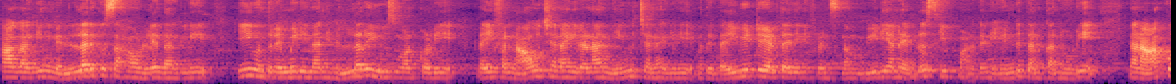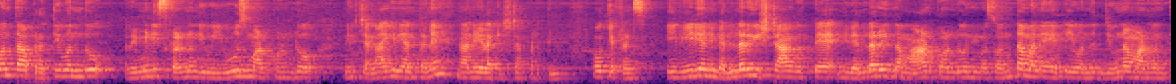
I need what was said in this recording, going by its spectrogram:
ಹಾಗಾಗಿ ನೀವೆಲ್ಲರಿಗೂ ಸಹ ಒಳ್ಳೆಯದಾಗಲಿ ಈ ಒಂದು ರೆಮಿಡಿನ ನೀವೆಲ್ಲರೂ ಯೂಸ್ ಮಾಡ್ಕೊಳ್ಳಿ. ಲೈಫಲ್ಲಿ ನಾವು ಚೆನ್ನಾಗಿರೋಣ, ನೀವು ಚೆನ್ನಾಗಿರಿ. ಮತ್ತು ದಯವಿಟ್ಟು ಹೇಳ್ತಾ ಇದ್ದೀನಿ ಫ್ರೆಂಡ್ಸ್ ನಮ್ಮ ವೀಡಿಯೋನ ಎಲ್ಲೂ ಸ್ಕಿಪ್ ಮಾಡ್ದೇನೆ ಎಂಡ್ ತನಕ ನೋಡಿ. ನಾನು ಹಾಕುವಂಥ ಪ್ರತಿಯೊಂದು ರೆಮಿಡೀಸ್ಗಳನ್ನ ನೀವು ಯೂಸ್ ಮಾಡಿಕೊಂಡು ನೀವು ಚೆನ್ನಾಗಿರಿ ಅಂತಲೇ ನಾನು ಹೇಳೋಕ್ಕೆ ಇಷ್ಟಪಡ್ತೀನಿ. ಓಕೆ ಫ್ರೆಂಡ್ಸ್ ಈ ವಿಡಿಯೋ ನಿಮ್ಮೆಲ್ಲರಿಗೂ ಇಷ್ಟ ಆಗುತ್ತೆ. ನೀವೆಲ್ಲರೂ ಇದನ್ನ ಮಾಡಿಕೊಂಡು ನಿಮ್ಮ ಸ್ವಂತ ಮನೆಯಲ್ಲಿ ಒಂದು ಜೀವನ ಮಾಡುವಂಥ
